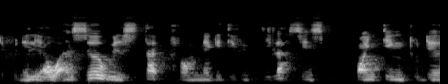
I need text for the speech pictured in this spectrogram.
definitely our answer will start from negative infinity lah since pointing to the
